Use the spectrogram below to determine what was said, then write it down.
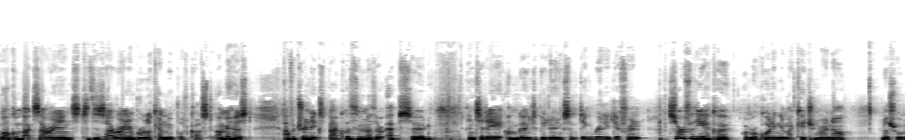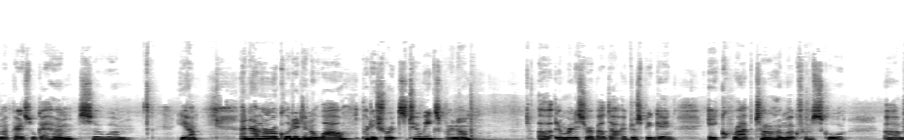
Welcome back, Xyronians, to the Xyronian Brawl Academy podcast. I'm your host, Alpha Draynix, back with another episode, and today I'm going to be doing something really different. Sorry for the echo, I'm recording in my kitchen right now. I'm not sure when my parents will get home, so, um, yeah. And I haven't recorded in a while, pretty sure it's two weeks by now. Uh, and I'm really sorry about that. I've just been getting a crap ton of homework from school. Um,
